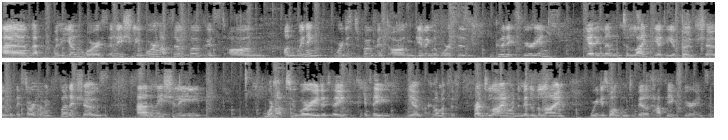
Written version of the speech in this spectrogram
um, with a young horse, initially we're not so focused on on winning. We're just focused on giving the horses good experience, getting them to like the idea of going to shows, that they start having fun at shows. And initially, we're not too worried if they if they you know come at the front of the line or in the middle of the line. We just want them to build happy experiences.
